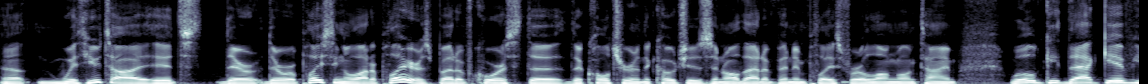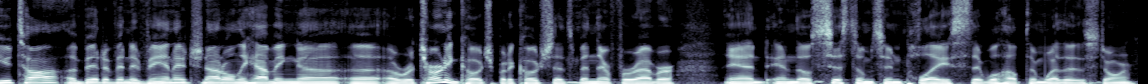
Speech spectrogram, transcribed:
Uh, with Utah, it's they're they're replacing a lot of players, but of course the the culture and the coaches and all that have been in place for a long, long time. Will that give Utah a bit of an advantage, not only having a, a, a returning coach, but a coach that's been been there forever, and and those systems in place that will help them weather the storm?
